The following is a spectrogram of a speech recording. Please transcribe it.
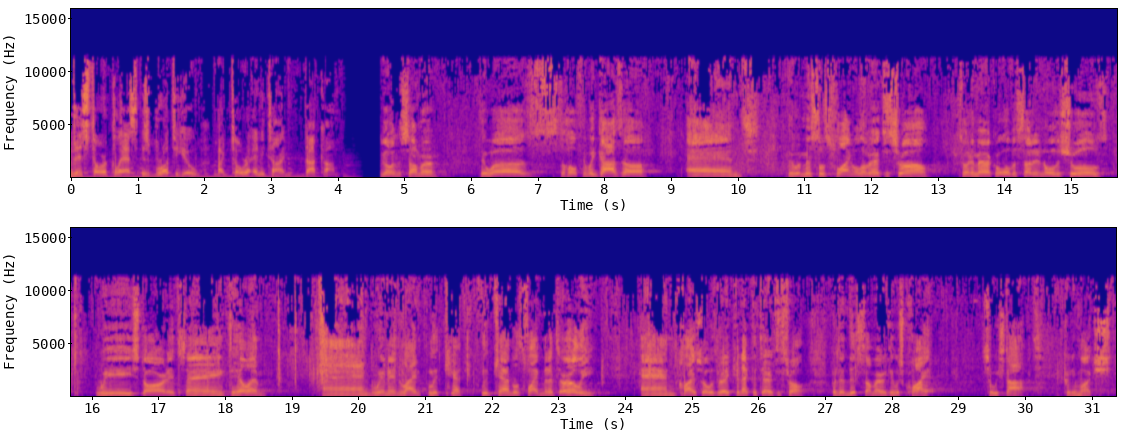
This Torah class is brought to you by TorahAnytime.com. Go in the summer, there was the whole thing with Gaza, and there were missiles flying all over Eretz Yisrael. So in America, all of a sudden, in all the shuls, we started saying Tehillim, and women light, lit, lit candles five minutes early, and Klal Yisrael was very connected to Eretz Yisrael. But then this summer, everything was quiet. So we stopped, pretty much,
